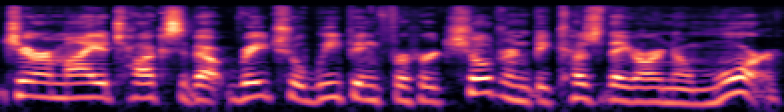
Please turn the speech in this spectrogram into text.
Jeremiah talks about Rachel weeping for her children because they are no more.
